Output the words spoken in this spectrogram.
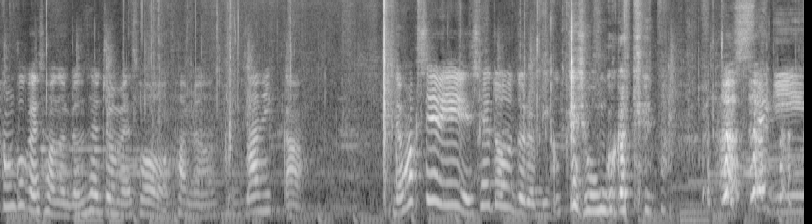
한국에서는 면세점에서 사면 좀 싸니까. 근데 확실히 섀도우들은 미국 게 좋은 것 같아요. 색이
